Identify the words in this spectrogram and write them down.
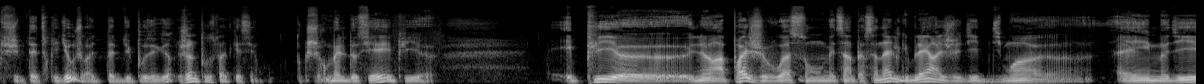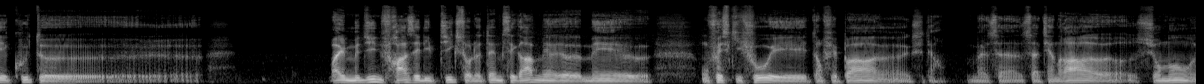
Je suis peut-être idiot, j'aurais peut-être dû poser une question, je ne pose pas de questions. Donc je remets le dossier et puis et puis, euh, une heure après, je vois son médecin personnel, Gubler, et je lui dis, dis-moi, euh, et il me dit, écoute, euh, il me dit une phrase elliptique sur le thème, c'est grave, mais, mais on fait ce qu'il faut et t'en fais pas, etc. Bah, ça, tiendra sûrement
